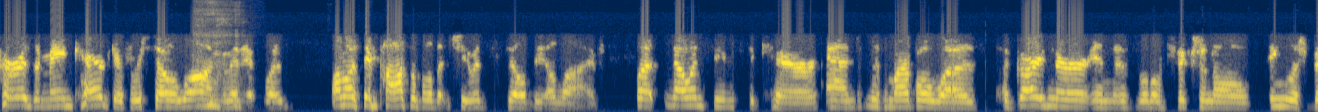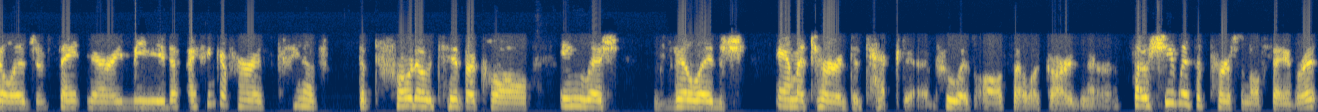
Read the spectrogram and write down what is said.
her as a main character for so long that it was almost impossible that she would still be alive. But no one seems to care. And Miss Marple was a gardener in this little fictional English village of St. Mary Mead. I think of her as kind of the prototypical English village amateur detective who was also a gardener. So she was a personal favorite.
